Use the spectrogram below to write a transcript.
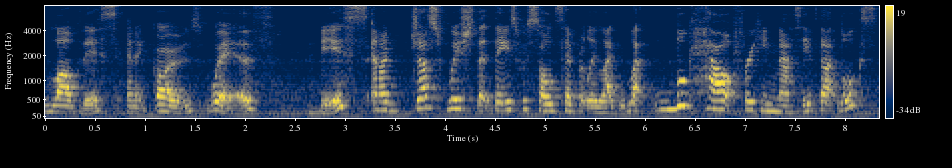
Love this, and it goes with this and I just wish that these were sold separately. Like, look how freaking massive that looks.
